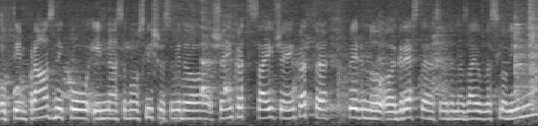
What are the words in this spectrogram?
ob tem prazniku in uh, se bomo slišali seveda še enkrat, saj še enkrat, preden greste seveda nazaj v Slovenijo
